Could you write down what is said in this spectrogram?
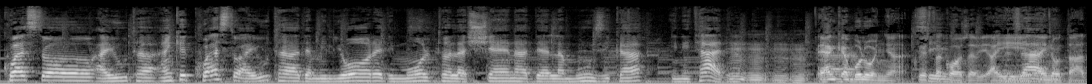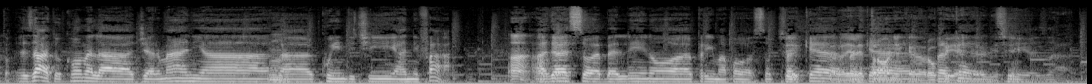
questo aiuta anche questo aiuta a migliorare di molto la scena della musica in Italia Mm, mm, mm, mm. E anche a eh, Bologna questa sì, cosa hai, esatto, hai notato. Esatto, come la Germania eh, 15 anni fa. Ah. Adesso è Berlino al primo posto. Sì, perché, per perché- l'elettronica europea, perché- sì, sì. esatto.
